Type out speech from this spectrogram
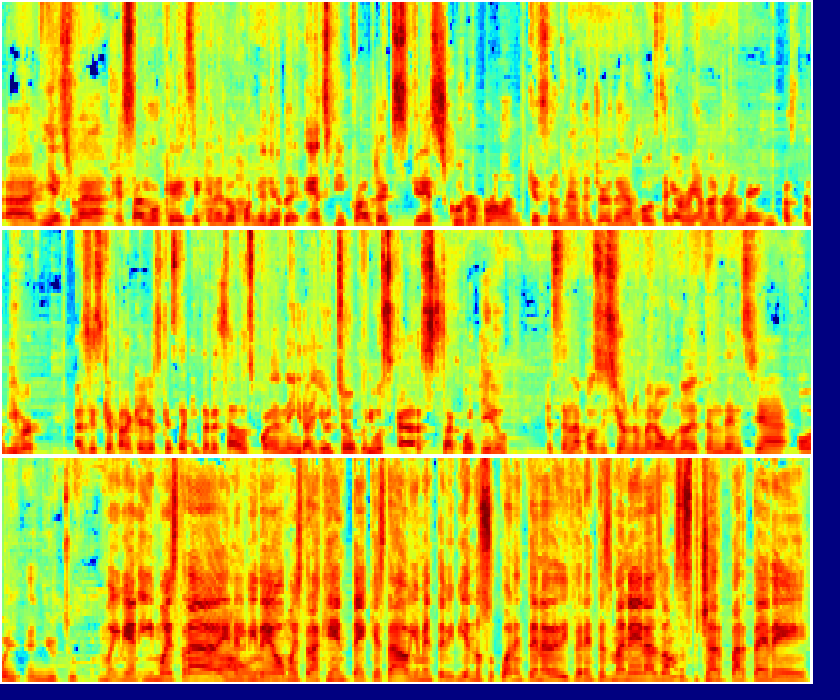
Ah, y es, una, es algo que se generó por medio de SP Projects, que es Scooter Braun, que es el manager de ambos, de Ariana Grande y Justin Bieber. Así es que para aquellos que estén interesados pueden ir a YouTube y buscar Stuck With You está en la posición número uno de tendencia hoy en YouTube. Muy bien, y muestra en el video, muestra gente que está obviamente viviendo su cuarentena de diferentes maneras. Vamos a escuchar parte de,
